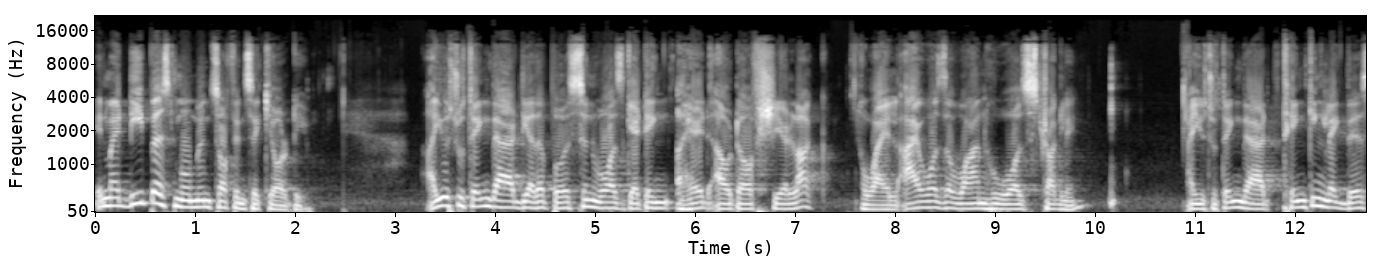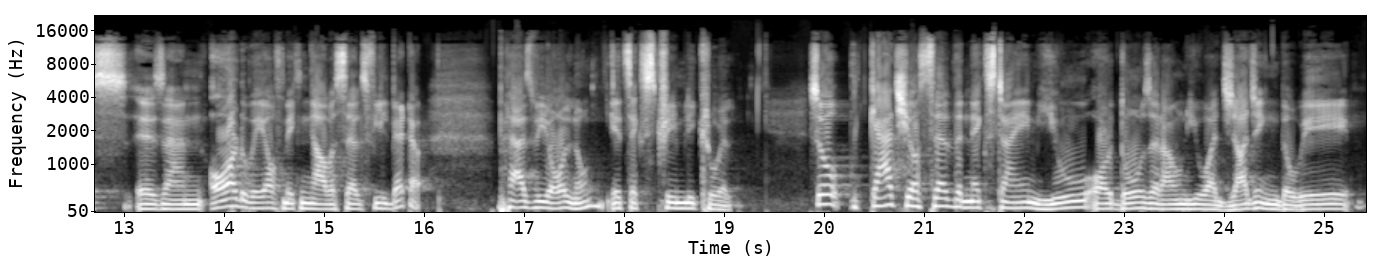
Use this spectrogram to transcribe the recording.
in my deepest moments of insecurity. I used to think that the other person was getting ahead out of sheer luck, while I was the one who was struggling. I used to think that thinking like this is an odd way of making ourselves feel better. But as we all know, it's extremely cruel. So catch yourself the next time you or those around you are judging the way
